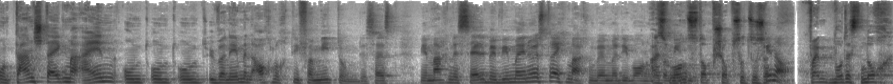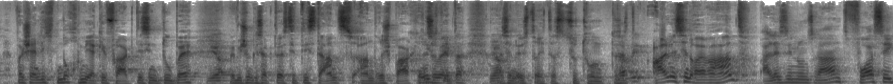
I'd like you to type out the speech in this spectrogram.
und dann steigen wir ein und, und, und übernehmen auch noch die Vermietung. Das heißt, wir machen dasselbe, wie wir in Österreich machen, wenn wir die Wohnung Als One-Stop-Shop sozusagen. Genau. Vor allem, wo das noch, wahrscheinlich noch mehr gefragt ist in Dubai, ja. weil wie schon gesagt, da ist die Distanz, andere Sprachen Richtig. und so weiter, ja. als in Österreich das zu tun. Das heißt, alles in eurer Hand? Alles in unserer Hand. Vorse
